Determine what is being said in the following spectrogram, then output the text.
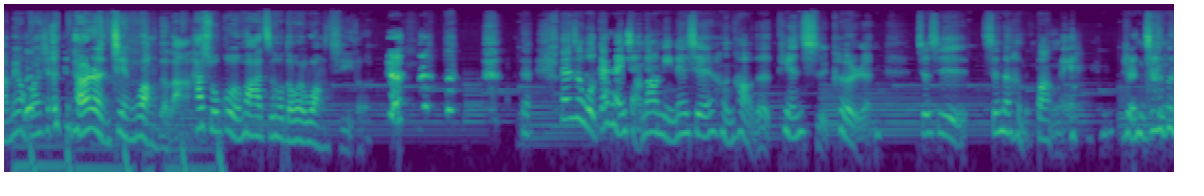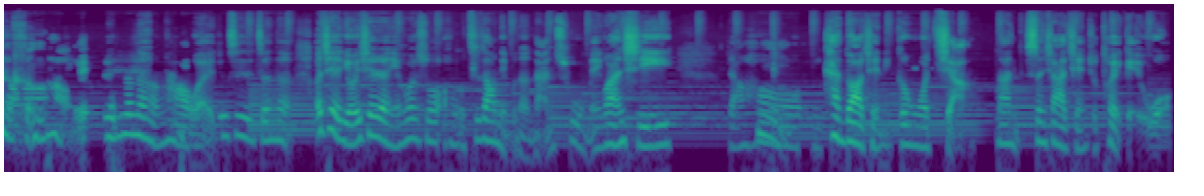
啊，没有关系，而且台湾人很健忘的啦，他说过的话，他之后都会忘记了。对，但是我刚才想到你那些很好的天使客人，就是真的很棒哎，人真的很好哎，人真的很好哎，就是真的，而且有一些人也会说哦，我知道你们的难处，没关系，然后你看多少钱，你跟我讲，那剩下的钱就退给我。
